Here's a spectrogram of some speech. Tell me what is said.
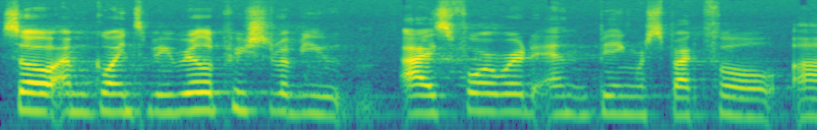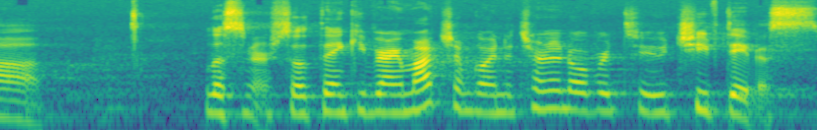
So I'm going to be real appreciative of you, eyes forward and being respectful uh, listeners. So thank you very much. I'm going to turn it over to Chief Davis.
